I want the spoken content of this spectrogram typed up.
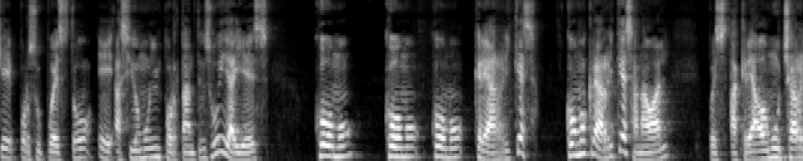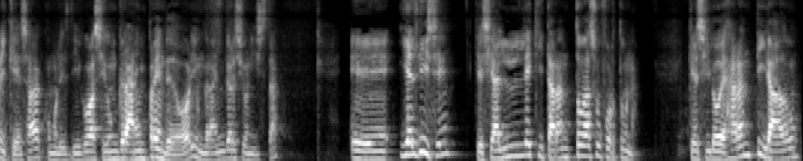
que, por supuesto, eh, ha sido muy importante en su vida y es cómo, cómo, cómo crear riqueza. ¿Cómo crear riqueza? Naval, pues, ha creado mucha riqueza, como les digo, ha sido un gran emprendedor y un gran inversionista. Eh, y él dice que si a él le quitaran toda su fortuna, que si lo dejaran tirado,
